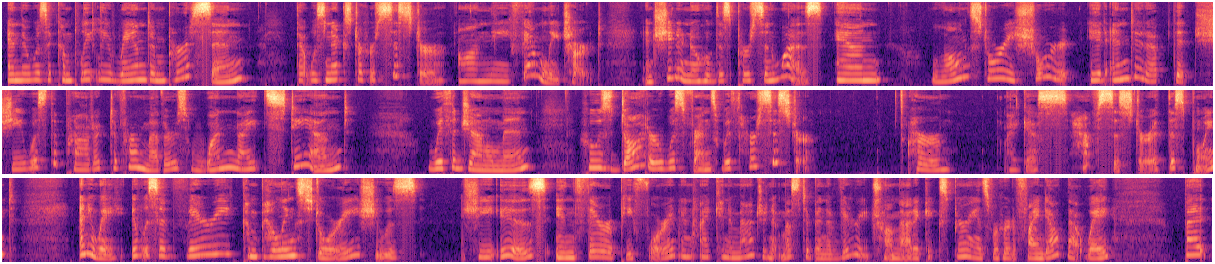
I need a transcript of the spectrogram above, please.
and there was a completely random person that was next to her sister on the family chart. And she didn't know who this person was. And long story short, it ended up that she was the product of her mother's one night stand with a gentleman whose daughter was friends with her sister. Her, I guess, half sister at this point. Anyway, it was a very compelling story. She was she is in therapy for it, and I can imagine it must have been a very traumatic experience for her to find out that way. But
